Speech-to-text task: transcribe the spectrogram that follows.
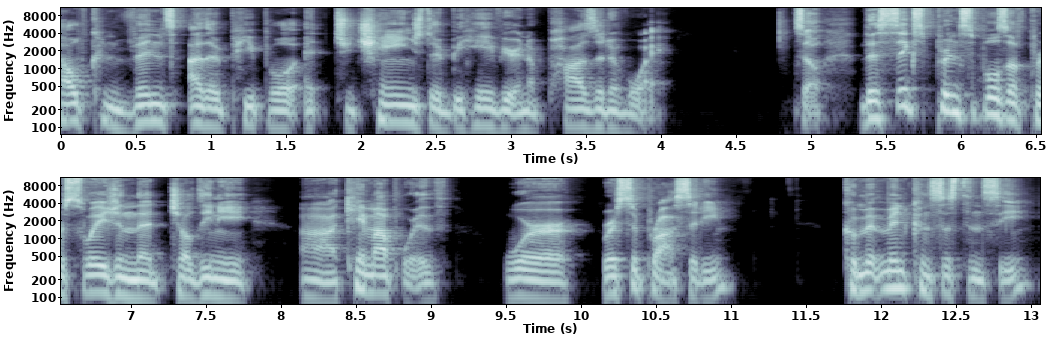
help convince other people to change their behavior in a positive way. So, the six principles of persuasion that Cialdini uh, came up with were reciprocity, commitment consistency,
